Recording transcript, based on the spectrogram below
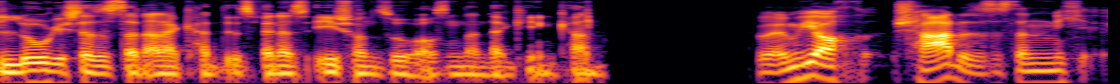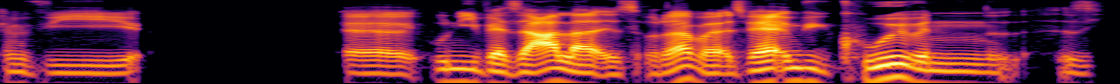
logisch, dass es dann anerkannt ist, wenn das eh schon so auseinandergehen kann. Aber irgendwie auch schade, dass es dann nicht irgendwie äh, universaler ist, oder? Weil es wäre irgendwie cool, wenn sich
